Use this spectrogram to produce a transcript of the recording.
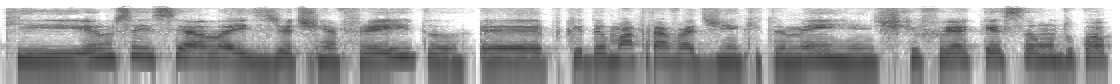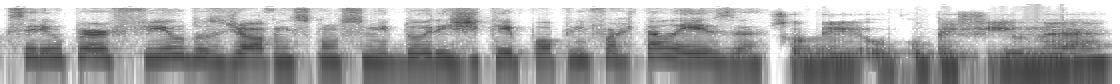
que eu não sei se a Laís já tinha feito, é, porque deu uma travadinha aqui também, gente, que foi a questão do qual seria o perfil dos jovens consumidores de K-pop em Fortaleza. Sobre o, o perfil, né?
